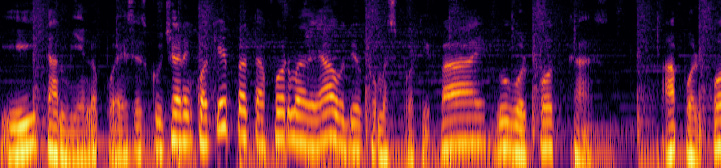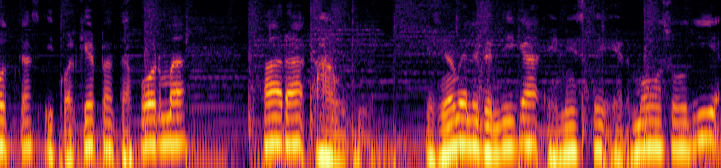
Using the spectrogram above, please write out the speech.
y también lo puedes escuchar en cualquier plataforma de audio como Spotify, Google Podcast, Apple Podcast y cualquier plataforma para audio. Que el Señor me les bendiga en este hermoso día.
